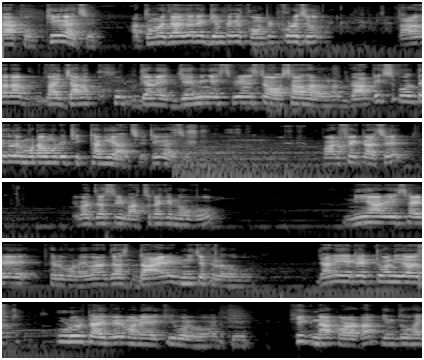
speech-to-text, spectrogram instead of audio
ব্যাপক, ঠিক আছে? আর তোমরা যারা যারা গেমটাকে কমপ্লিট করেছ, তারা তারা ভাই জানো খুব মানে গেমিং এক্সপিরিয়েন্সটা অসাধারণ। গ্রাফিক্স বলতে গেলে মোটামুটি ঠিকঠাকই আছে, ঠিক আছে? পারফেক্ট আছে। এবার জাস্ট এই বাচ্চাটাকে নেব। নিয়ে আর এই সাইডে ফেলব না। এবার জাস্ট ডাইরেক্ট নিচে ফেলে দেবো। জানি এটা একটুখানি জাস্ট কুড়ুল টাইপের মানে কি বলব আর কি। ঠিক না করাটা, কিন্তু ভাই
